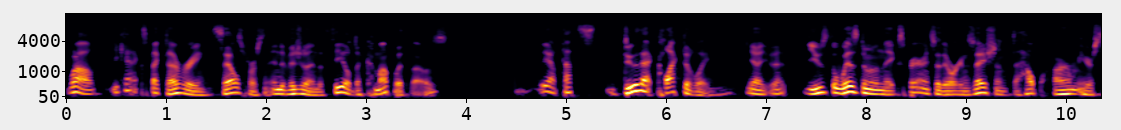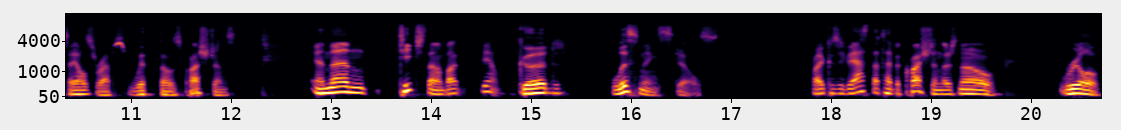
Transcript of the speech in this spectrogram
well, you can't expect every salesperson individually in the field to come up with those. Yeah, that's do that collectively. Yeah, you- uh, use the wisdom and the experience of the organization to help arm your sales reps with those questions, and then teach them about you know good listening skills, right? Because if you ask that type of question, there's no real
